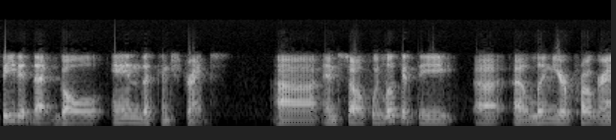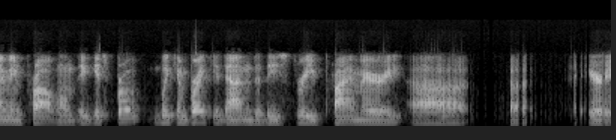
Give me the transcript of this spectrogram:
feed it that goal and the constraints. Uh, and so if we look at the uh, linear programming problem, it gets we can break it down into these three primary uh, uh, areas.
